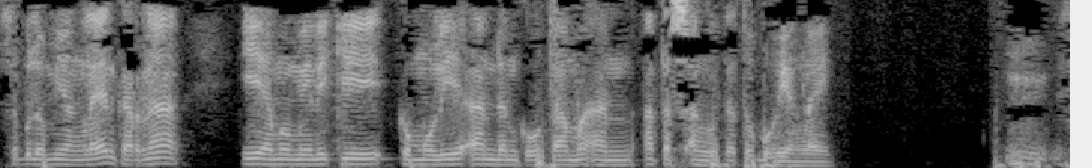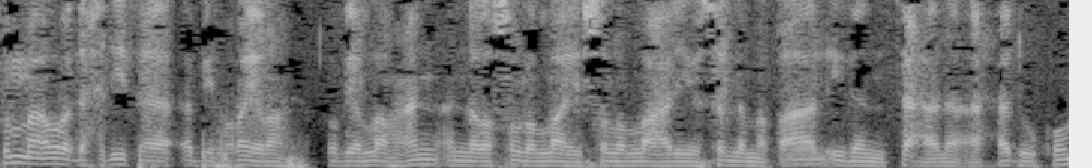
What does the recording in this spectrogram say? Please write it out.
sebelum yang lain karena ia memiliki kemuliaan dan keutamaan atas anggota tubuh yang lain. ثم أورد حديث أبي هريرة رضي الله عنه أن رسول الله صلى الله عليه وسلم قال إذا انتعل أحدكم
